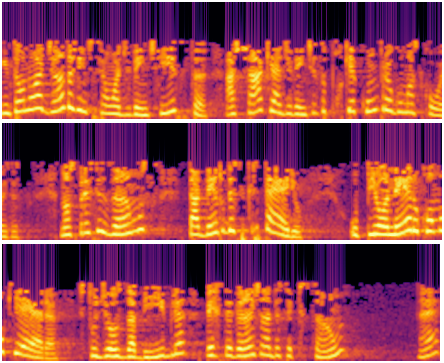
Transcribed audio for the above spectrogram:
Então não adianta a gente ser um adventista, achar que é adventista porque cumpre algumas coisas. Nós precisamos estar dentro desse critério. O pioneiro como que era? Estudioso da Bíblia, perseverante na decepção, né?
